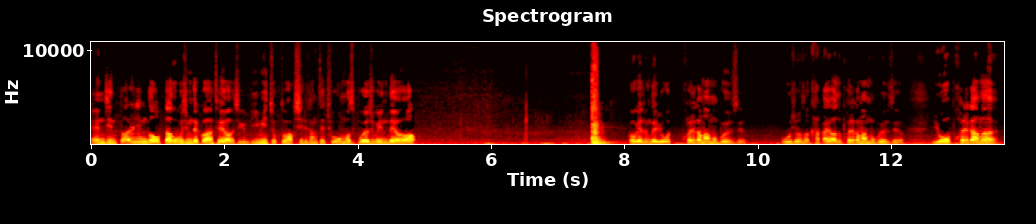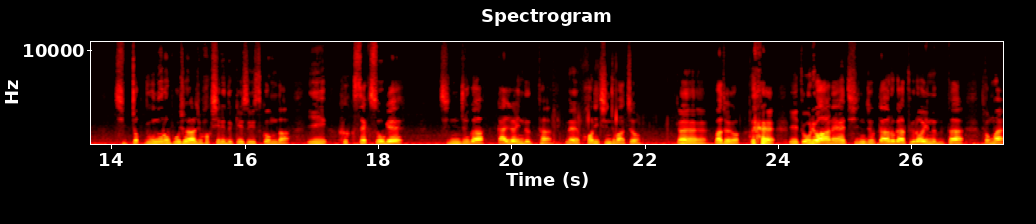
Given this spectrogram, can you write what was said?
엔진 떨림도 없다고 보시면 될 것 같아요. 지금 미미 쪽도 확실히 상태 좋은 모습 보여주고 있는데요. 거기에 정도 요거 펄감 한번 보여주세요. 오셔서 가까이 와서 펄감 한번 보여주세요. 요 펄감은 직접 눈으로 보셔야지 확실히 느낄 수 있을 겁니다. 이 흑색 속에 진주가 깔려있는 듯한 네 펄이 진주 맞죠? 네, 네, 맞아요. 네, 이 도료 안에 진주 가루가 들어있는 듯한 정말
